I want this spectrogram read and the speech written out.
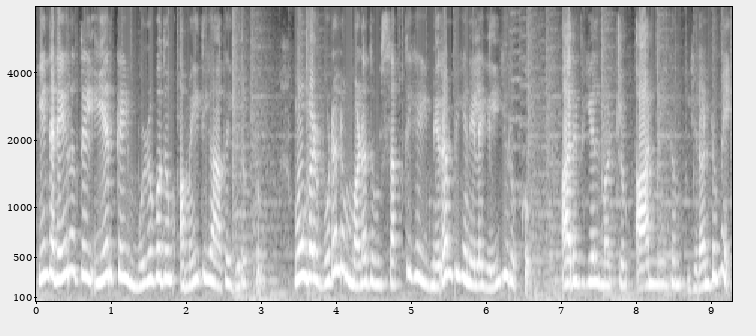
இந்த நேரத்தில் இயற்கை முழுவதும் அமைதியாக இருக்கும். உங்கள் உடலும் மனதும் சக்தியை நிரம்பிய நிலையில் இருக்கும். அறிவியல் மற்றும் ஆன்மீகம் இரண்டுமே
